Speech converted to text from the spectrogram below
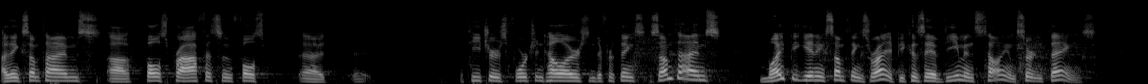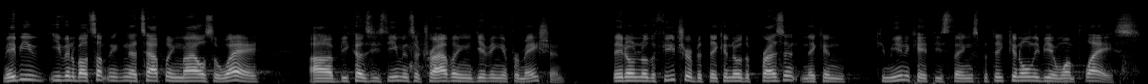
I think sometimes uh, false prophets and false uh, uh, teachers, fortune tellers, and different things sometimes might be getting some things right because they have demons telling them certain things. Maybe even about something that's happening miles away uh, because these demons are traveling and giving information. They don't know the future, but they can know the present and they can communicate these things, but they can only be in one place.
